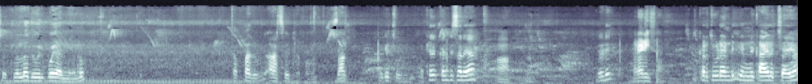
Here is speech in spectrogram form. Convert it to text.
చెట్లలో దూరిపోయాను నేను. తప్పదు. ఆ సైడ్ బాగా. ఓకే చూడండి. ఓకే కనిపిస్తానయా రెడీ రెడీ సార్ ఇక్కడ చూడండి ఎన్ని కాయలు వచ్చాయో.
